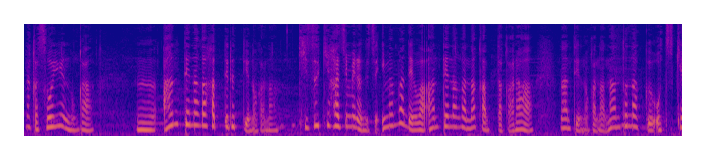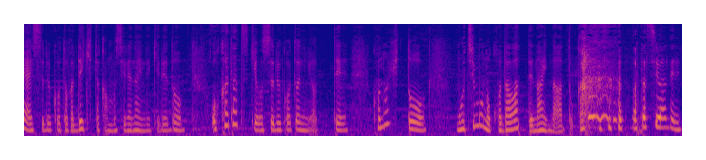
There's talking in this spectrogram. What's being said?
なんかそういうのがうん、アンテナが張ってるっていうのかな？気づき始めるんですよ。今まではアンテナがなかったから何ていうのかな？なんとなくお付き合いすることができたかもしれないんだけれどお片付けをすることによってこの人持ち物こだわってないなとか 私はね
